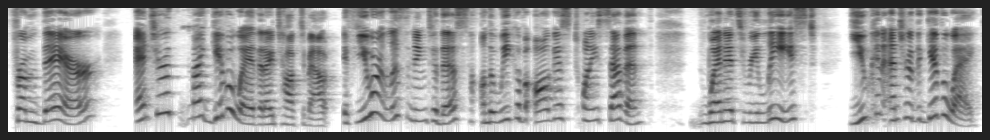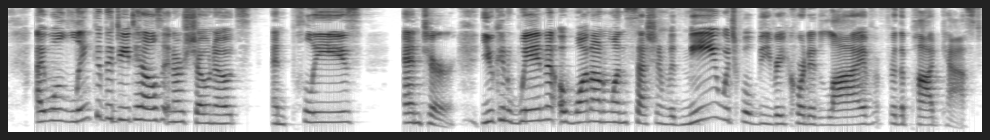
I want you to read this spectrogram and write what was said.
From there, enter my giveaway that I talked about. If you are listening to this on the week of August 27th, when it's released, you can enter the giveaway. I will link the details in our show notes and please enter. You can win a one on one session with me, which will be recorded live for the podcast.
